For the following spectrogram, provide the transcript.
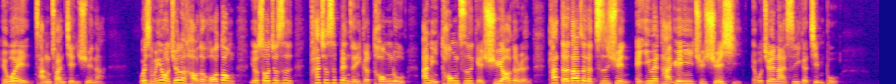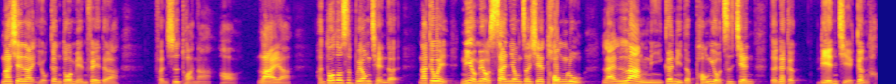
诶，我也常传简讯啊。为什么？因为我觉得好的活动有时候就是它就是变成一个通路，啊，你通知给需要的人，他得到这个资讯，诶，因为他愿意去学习，诶，我觉得那也是一个进步。那现在有更多免费的啊，粉丝团啊，好，Line 啊，很多都是不用钱的。那各位，你有没有善用这些通路来让你跟你的朋友之间的那个连接更好？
